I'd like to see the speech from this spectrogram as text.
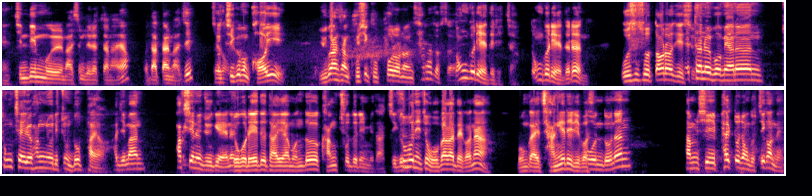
예, 진딧물 말씀드렸잖아요. 뭐 낫달맞이. 제가 지금은 거의 육안상 99%는 사라졌어요. 동그리 애들 있죠. 동그리 애들은 우수수 떨어질 수 패턴을 보면은 총체일 확률이 좀 높아요. 하지만 확신을 주기에는 요거 레드 다이아몬드 강추드립니다. 지금 수분이 좀 오버가 되거나 뭔가에 장애를 입었을 온도는 38도 정도 찍었네.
